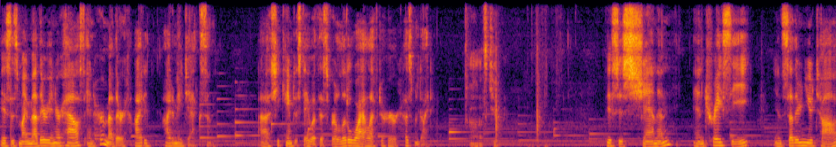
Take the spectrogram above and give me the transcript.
this is my mother in her house and her mother, Ida, Ida Mae Jackson. Uh, she came to stay with us for a little while after her husband died. Oh, that's cute. This is Shannon and Tracy in southern Utah.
